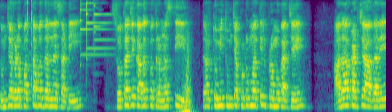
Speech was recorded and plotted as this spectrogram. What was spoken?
तुमच्याकडे पत्ता बदलण्यासाठी स्वतःचे कागदपत्र नसतील तर तुम्ही तुमच्या कुटुंबातील प्रमुखाचे आधार कार्डच्या आधारे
